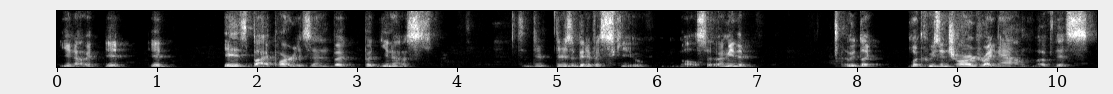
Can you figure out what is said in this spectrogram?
You know it, it it is bipartisan but but you know there, there's a bit of a skew also. I mean it, it like look who's in charge right now of this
